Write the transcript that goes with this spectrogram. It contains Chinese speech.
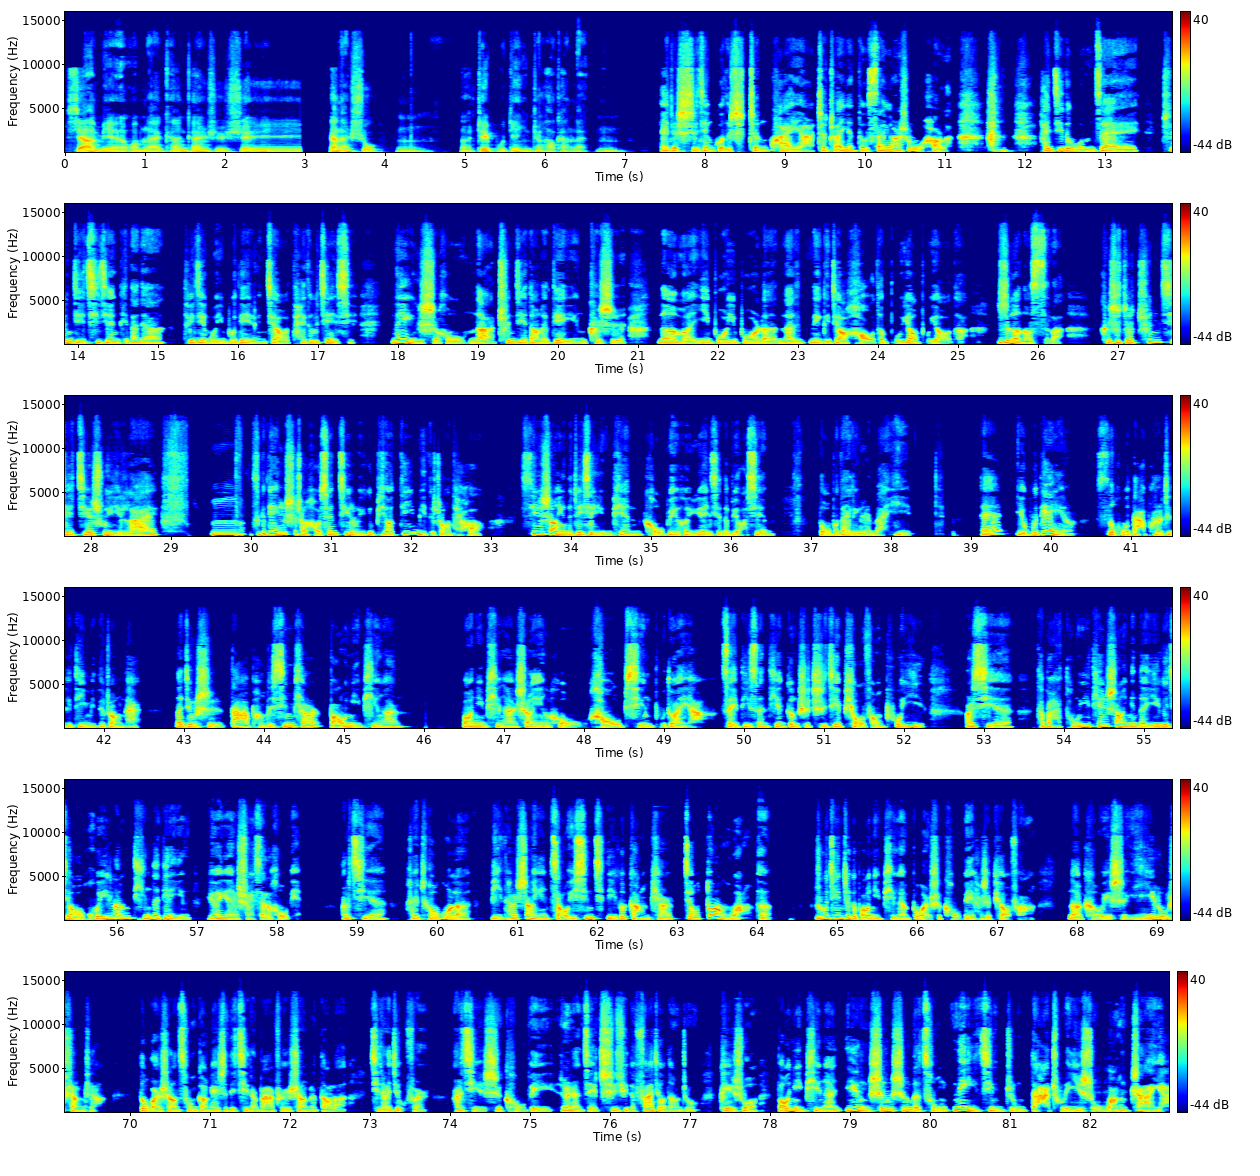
下面我们来看看是谁。橄榄树，嗯，呃，这部电影真好看来，嗯。哎，这时间过得是真快呀！这转眼都三月二十五号了。还记得我们在春节期间给大家推荐过一部电影，叫《抬头见喜》。那个时候，那春节档的电影可是那么一波一波的，那那个叫好的不要不要的，热闹死了。可是这春节结束以来，嗯，这个电影市场好像进入一个比较低迷的状态哈。新上映的这些影片口碑和院线的表现都不太令人满意。哎，有部电影似乎打破了这个低迷的状态，那就是大鹏的新片《保你平安》。《保你平安》上映后好评不断呀，在第三天更是直接票房破亿，而且他把同一天上映的一个叫《回廊亭》的电影远远甩在了后边。而且还超过了比它上映早一星期的一个港片叫《断网》的。如今这个《保你平安》，不管是口碑还是票房，那可谓是一路上涨。豆瓣上从刚开始的七点八分上涨到了七点九分，而且是口碑仍然在持续的发酵当中。可以说，《保你平安》硬生生的从逆境中打出了一手王炸呀！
